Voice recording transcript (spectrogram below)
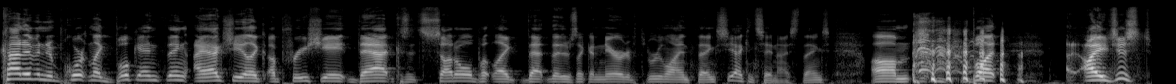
Kind of an important like bookend thing. I actually like appreciate that because it's subtle, but like that there's like a narrative through line thing. See, I can say nice things, um, but I just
